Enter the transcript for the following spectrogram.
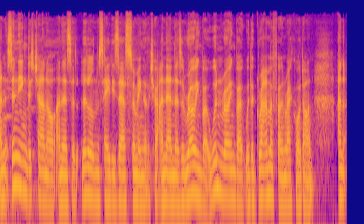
and it's in the English Channel, and there's a little Mercedes there swimming, and then there's a rowing boat, wooden rowing boat with a gramophone record on. And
